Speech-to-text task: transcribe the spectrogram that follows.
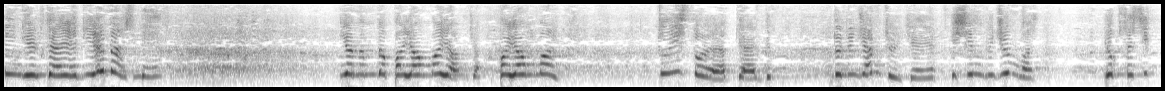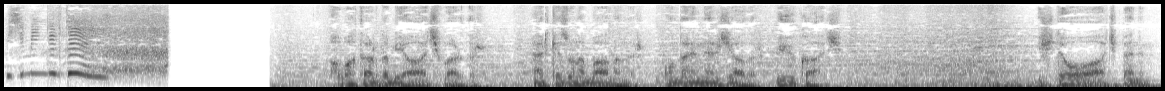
İngiltere'ye giyemez miyim? Yanımda payan var amca, payan var. Turist olarak geldim. Döneceğim Türkiye'ye. İşim gücüm var. Yoksa sik bizim İngiltere'ye. Avatar'da bir ağaç vardır. Herkes ona bağlanır. Ondan enerji alır. Büyük ağaç. İşte o ağaç benim.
